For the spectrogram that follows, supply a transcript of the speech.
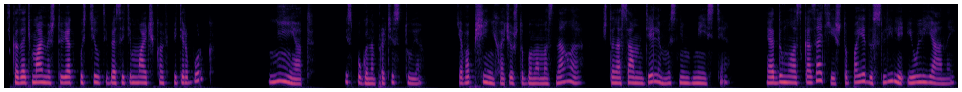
Сказать маме, что я отпустил тебя с этим мальчиком в Петербург? Нет, испуганно протестую. Я вообще не хочу, чтобы мама знала, что на самом деле мы с ним вместе. Я думала сказать ей, что поеду с Лили и Ульяной,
